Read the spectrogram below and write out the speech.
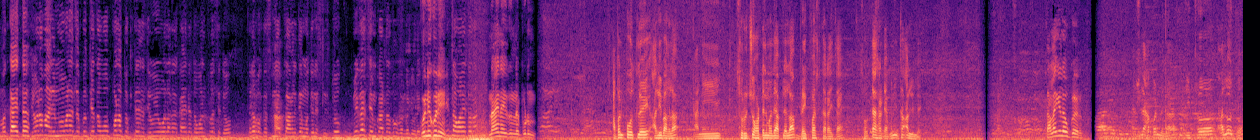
मग काय तर? एवढा भारी मोबाईल आहे पण त्याचा ओप्पोला फक्त आहे ना, ते विवोला काय- त्याचा वन प्लस आहे तो. त्याला फक्त स्नॅप चांगले ते म्हणते नाही. तो बिगर सिम कार्डचा तो कुणी कुणी? वळायचं ना? नाही नाही इथून नाही पुढून. आपण पोहोचलोय अलिबागला आणि सुरुची हॉटेलमध्ये आपल्याला ब्रेकफास्ट करायचा आहे. सो त्यासाठी आपण इथं आलेलो आहे. चला की लवकर. ॲक्च्युली आपण ना इथं आलो होतो.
